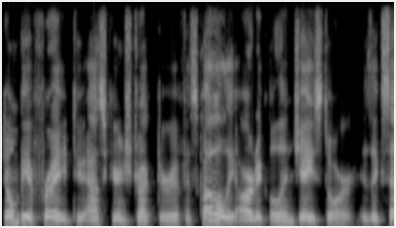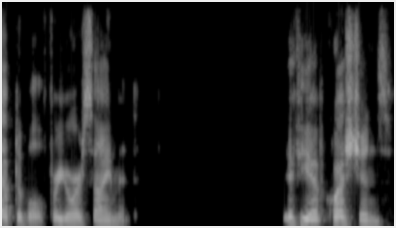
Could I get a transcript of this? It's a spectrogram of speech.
Don't be afraid to ask your instructor if a scholarly article in JSTOR is acceptable for your assignment. If you have questions,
